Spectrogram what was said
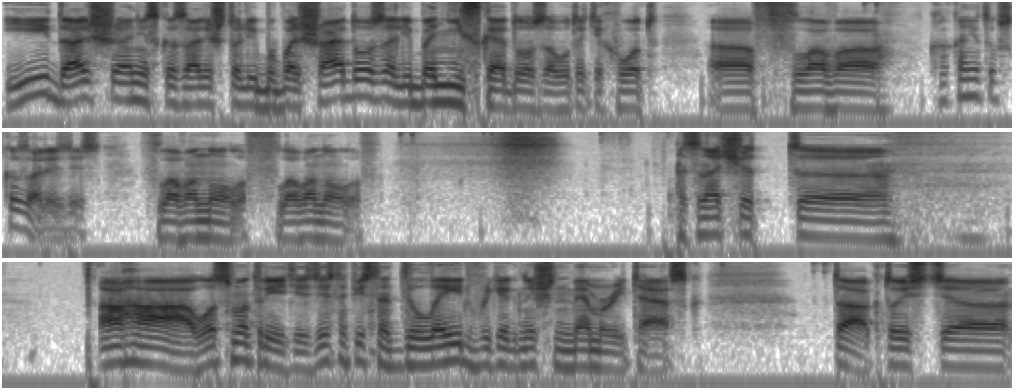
И дальше они сказали, что либо большая доза, либо низкая доза вот этих вот э, флава... Как они так сказали здесь? Флавонолов, флавонолов. Значит... Э, ага, вот смотрите, здесь написано Delayed Recognition Memory Task. Так, то есть... Э,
